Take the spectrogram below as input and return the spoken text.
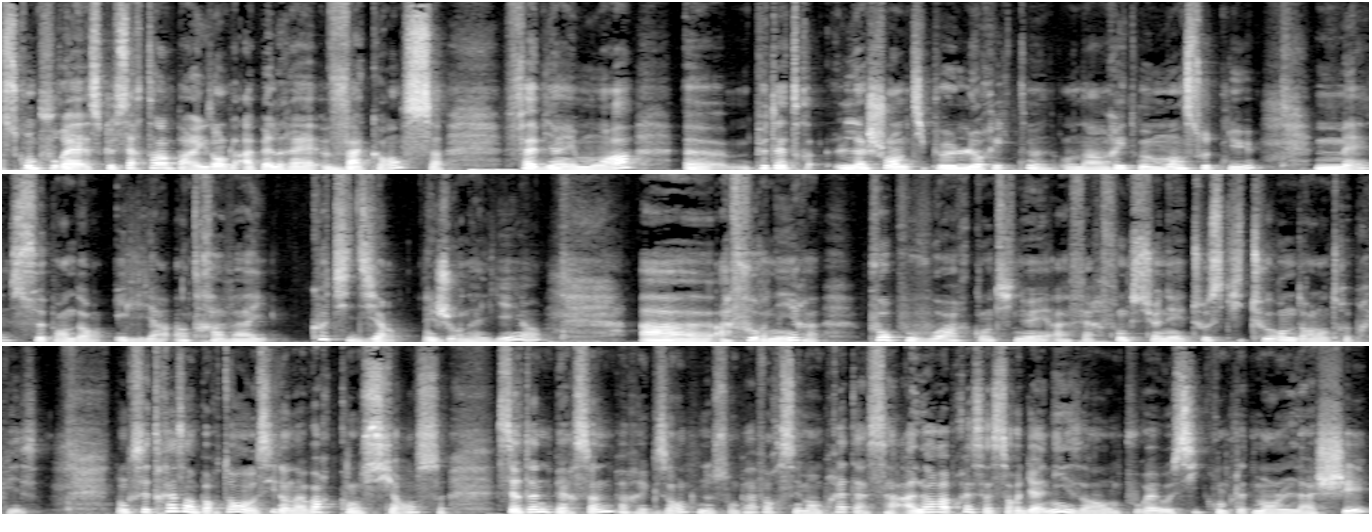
ce qu'on pourrait, ce que certains par exemple appelleraient vacances, Fabien et moi, euh, peut-être lâchons un petit peu le rythme, on a un rythme moins soutenu, mais cependant il y a un travail quotidien et journalier hein, à, fournir pour pouvoir continuer à faire fonctionner tout ce qui tourne dans l'entreprise. Donc c'est très important aussi d'en avoir conscience. Certaines personnes, par exemple, ne sont pas forcément prêtes à ça. Alors après, ça s'organise. Hein. On pourrait aussi complètement lâcher,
